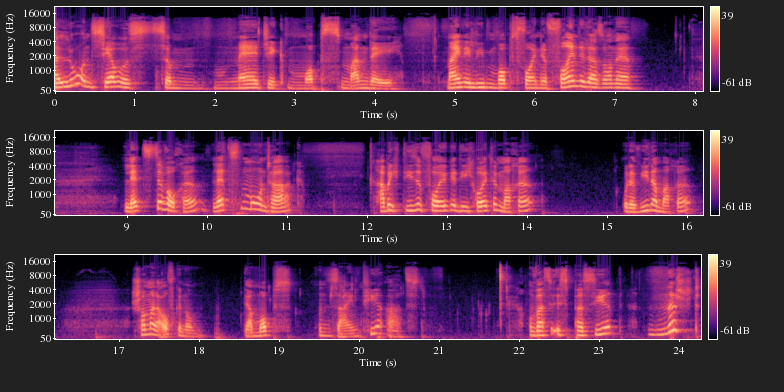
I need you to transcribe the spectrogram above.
Hallo und Servus zum Magic Mops Monday. Meine lieben Mops-Freunde, Freunde der Sonne. Letzte Woche, letzten Montag, habe ich diese Folge, die ich heute mache oder wieder mache, schon mal aufgenommen. Der Mops und sein Tierarzt. Und was ist passiert? Nicht.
